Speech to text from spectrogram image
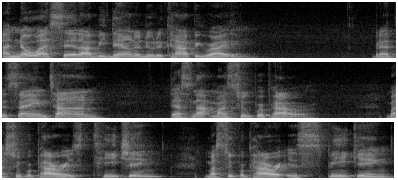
I know I said I'd be down to do the copywriting. But at the same time, that's not my superpower. My superpower is teaching. My superpower is speaking.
